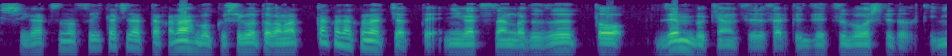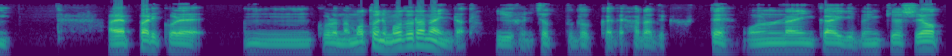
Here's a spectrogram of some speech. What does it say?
ー、4月の1日だったかな、僕仕事が全くなくなっちゃって、2月3月ずっと全部キャンセルされて絶望してた時に、あ、やっぱりこれ、うん、コロナ元に戻らないんだというふうにちょっとどっかで腹でくくって、オンライン会議勉強しよう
